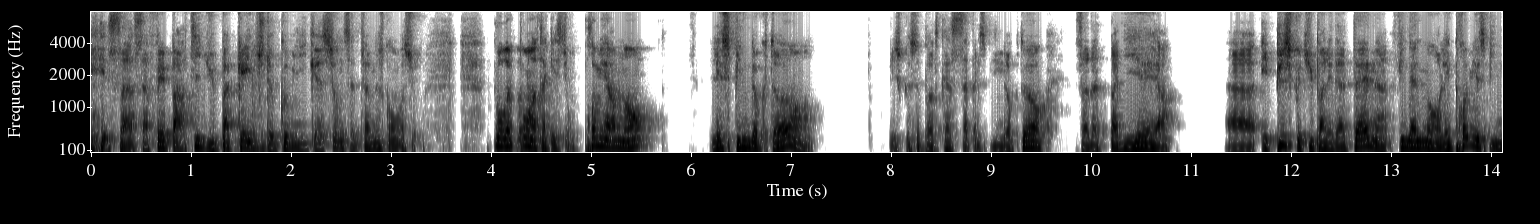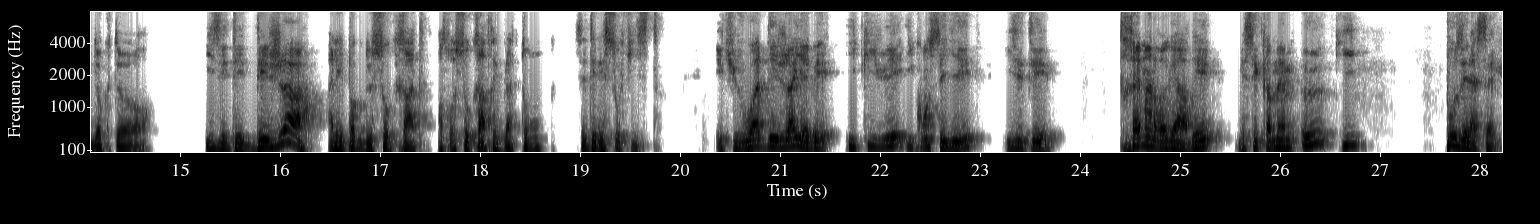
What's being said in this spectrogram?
ça, ça fait partie du package de communication de cette fameuse convention. Pour répondre à ta question, premièrement, les spin doctors, puisque ce podcast s'appelle Spin Doctor, ça date pas d'hier. Euh, et puisque tu parlais d'Athènes, finalement, les premiers spin doctors, ils étaient déjà à l'époque de Socrate, entre Socrate et Platon, c'était les sophistes. Et tu vois, déjà, il y avait, ils clivaient, ils conseillaient, ils étaient très mal regardés, mais c'est quand même eux qui poser la scène.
